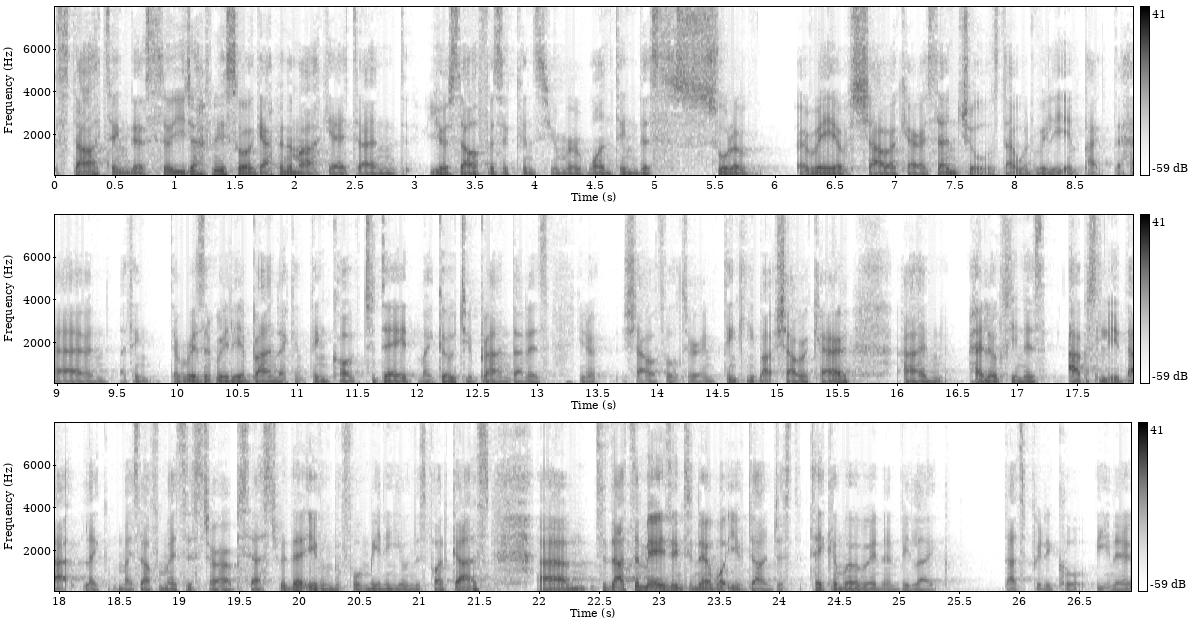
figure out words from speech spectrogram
starting this, so you definitely saw a gap in the market and yourself as a consumer wanting this sort of array of shower care essentials that would really impact the hair. And I think there isn't really a brand I can think of today, my go to brand that is, you know, shower filter and thinking about shower care. And HelloKlean is absolutely that. Like myself and my sister are obsessed with it even before meeting you in this podcast. Um, so that's amazing to know what you've done. Just take a moment and be like, that's pretty cool, you know.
